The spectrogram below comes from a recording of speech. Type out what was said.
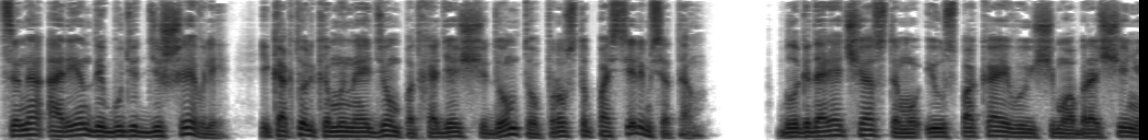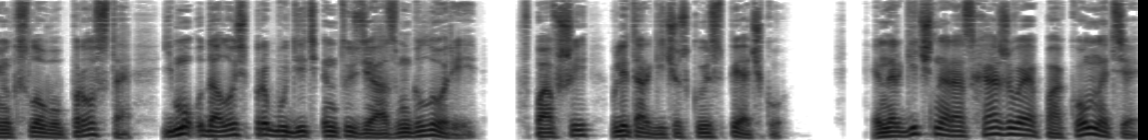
цена аренды будет дешевле, и как только мы найдем подходящий дом, то просто поселимся там. Благодаря частому и успокаивающему обращению к слову «просто» ему удалось пробудить энтузиазм Глории, впавший в летаргическую спячку. Энергично расхаживая по комнате,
